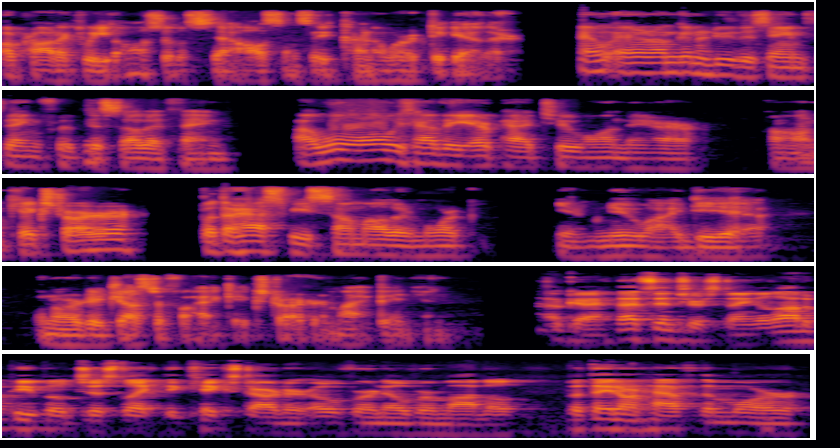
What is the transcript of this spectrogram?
a product we also sell since they kind of work together. And, and I'm going to do the same thing for this other thing. I will always have the AirPad 2 on there on Kickstarter, but there has to be some other more you know, new idea in order to justify a Kickstarter, in my opinion. Okay, that's interesting. A lot of people just like the Kickstarter over and over model, but they don't have the more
